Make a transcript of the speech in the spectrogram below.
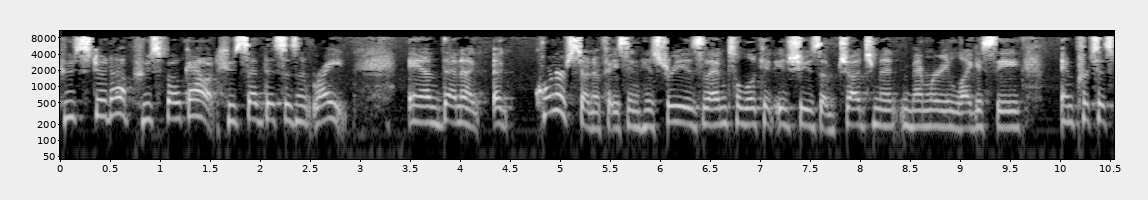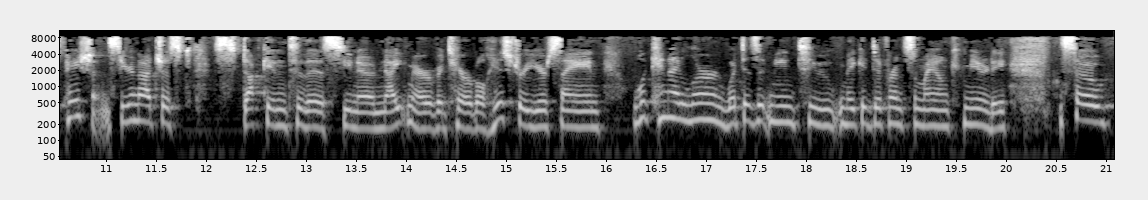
Who stood up, who spoke out, who said this isn't right. And then a, a cornerstone of facing history is then to look at issues of judgment, memory, legacy, and participation. So you're not just stuck into this, you know, nightmare of a terrible history. You're saying, what can I learn? What does it mean to make a difference in my own community? So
